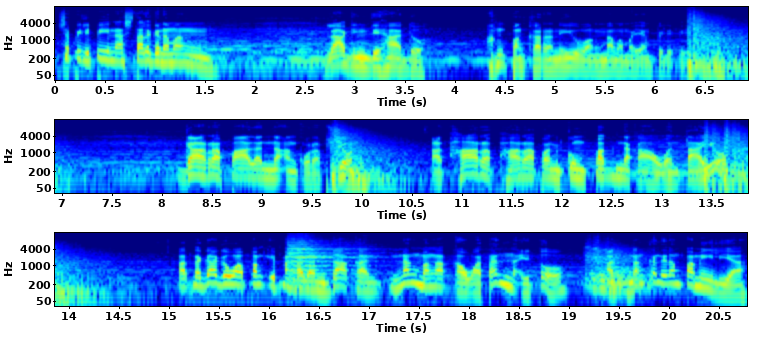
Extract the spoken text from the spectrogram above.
Sa Pilipinas talaga namang laging dihado ang pangkaraniwang mamamayang Pilipino. Garapalan na ang korupsyon at harap-harapan kung pagnakawan tayo. At nagagawa pang ipangalandakan ng mga kawatan na ito at ng kanilang pamilya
